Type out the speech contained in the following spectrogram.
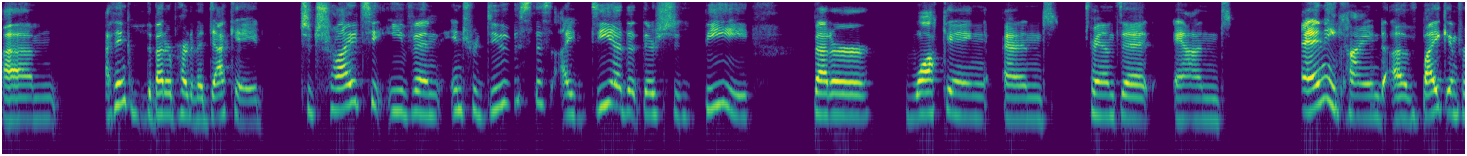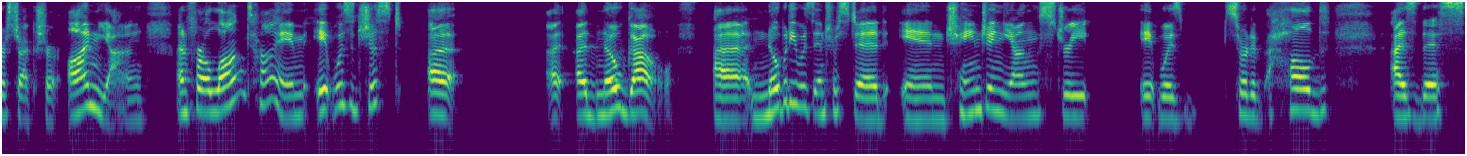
um, I think the better part of a decade, to try to even introduce this idea that there should be better walking and transit and any kind of bike infrastructure on Yonge. And for a long time, it was just a, a, a no go. Uh, nobody was interested in changing Yonge Street. It was sort of held as this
